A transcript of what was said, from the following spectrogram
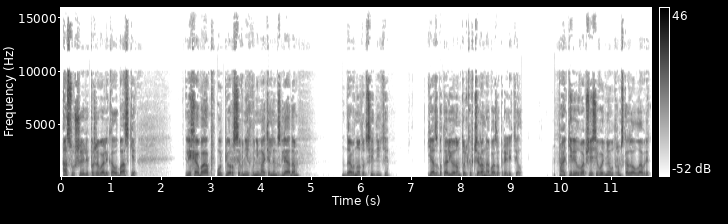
Осушили, пожевали колбаски. Лихабаб уперся в них внимательным взглядом. — Давно тут сидите? — я с батальоном только вчера на базу прилетел. — А Кирилл вообще сегодня утром, — сказал Лаврик.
